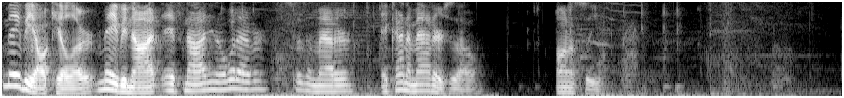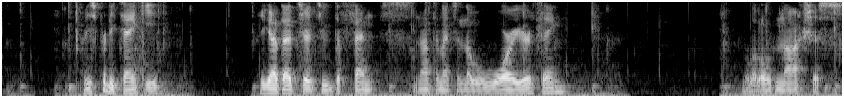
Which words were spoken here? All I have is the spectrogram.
maybe I'll kill her. Maybe not. If not, you know, whatever. Doesn't matter. It kind of matters though. Honestly. He's pretty tanky. You got that tier 2 defense, not to mention the warrior thing. A little obnoxious.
